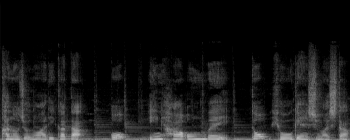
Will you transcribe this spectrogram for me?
彼女のあり方を in her own way と表現しました。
